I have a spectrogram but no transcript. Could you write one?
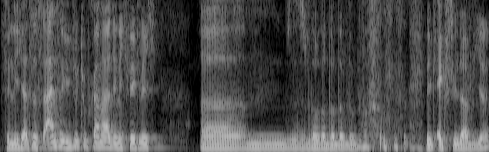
finde ich. Das ist der einzige YouTube-Kanal, den ich wirklich ähm, Nick X wieder Bier,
